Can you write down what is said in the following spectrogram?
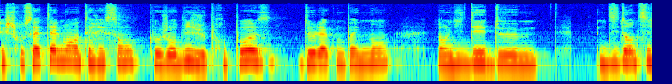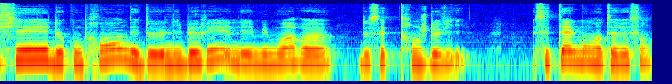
et je trouve ça tellement intéressant qu'aujourd'hui je propose de l'accompagnement dans l'idée de d'identifier, de comprendre et de libérer les mémoires euh, de cette tranche de vie. C'est tellement intéressant.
